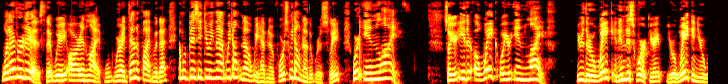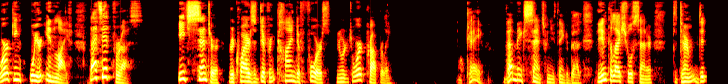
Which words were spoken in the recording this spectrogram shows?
Whatever it is that we are in life, we're identified with that and we're busy doing that. We don't know we have no force. We don't know that we're asleep. We're in life. So you're either awake or you're in life. You're either awake and in this work, you're, you're awake and you're working, or you're in life. That's it for us. Each center requires a different kind of force in order to work properly. Okay, that makes sense when you think about it. The intellectual center determ- d-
